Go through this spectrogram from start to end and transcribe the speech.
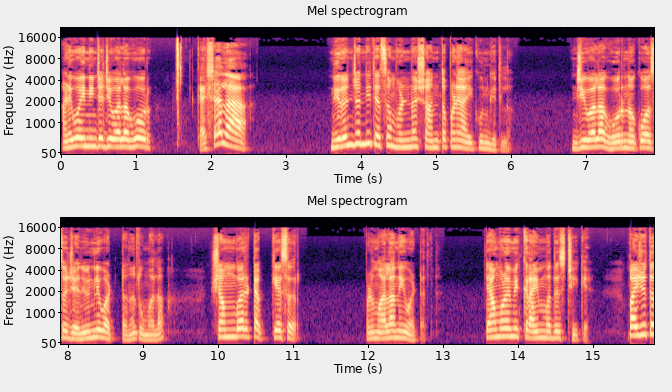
आणि वहिनींच्या जीवाला घोर. कशाला? निरंजननी त्याचं म्हणणं शांतपणे ऐकून घेतलं. जीवाला घोर नको असं जेन्युनली वाटतं ना तुम्हाला? शंभर टक्के सर पण मला नाही वाटत. त्यामुळे मी क्राईममध्येच ठीक आहे. पाहिजे तर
